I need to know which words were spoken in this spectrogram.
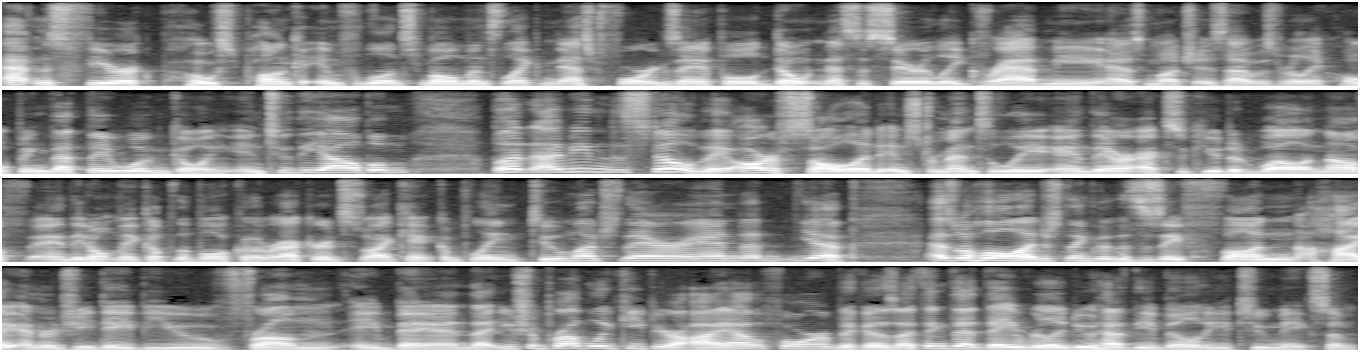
atmospheric post punk influenced moments, like Nest, for example, don't necessarily grab me as much as I was really hoping that they would going into the album. But I mean, still, they are solid instrumentally and they are executed well enough, and they don't make up the bulk of the record, so I can't complain too much there. And uh, yeah, as a whole, I just think that this is a fun, high energy debut from a band that you should probably keep your eye out for because I think that they really do have the ability to make some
